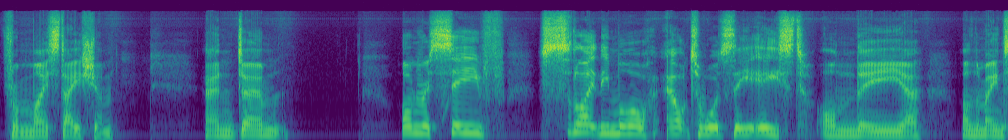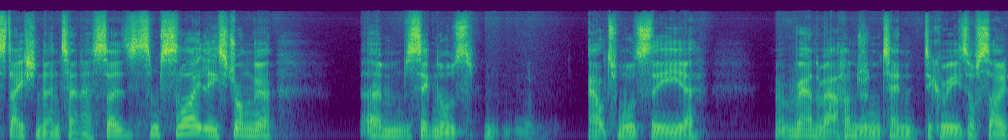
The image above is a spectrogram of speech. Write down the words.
from my station. And um, on receive, slightly more out towards the east on the uh, on the main station antenna. So some slightly stronger um, signals out towards the uh, around about 110 degrees or so.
